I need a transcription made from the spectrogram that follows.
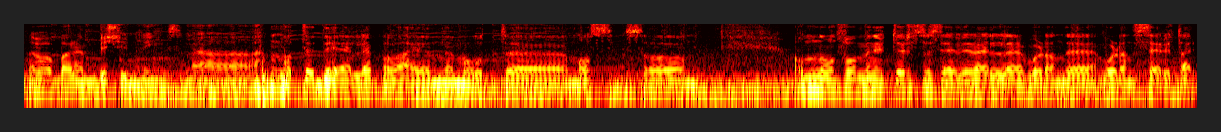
det var bare en bekymring som jeg måtte dele på veien mot Moss. Så om noen få minutter så ser vi vel eh, hvordan det, hvordan det ser ut der.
